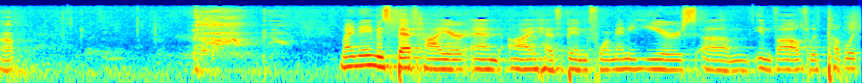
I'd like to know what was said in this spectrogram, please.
Uh, my name is Beth Heyer, and I have been for many years um, involved with public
